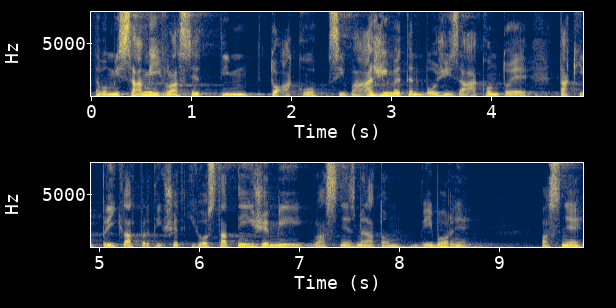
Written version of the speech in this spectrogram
lebo my sami vlastne tým, to ako si vážime ten Boží zákon, to je taký príklad pre tých všetkých ostatných, že my vlastne sme na tom výborne. Vlastne,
